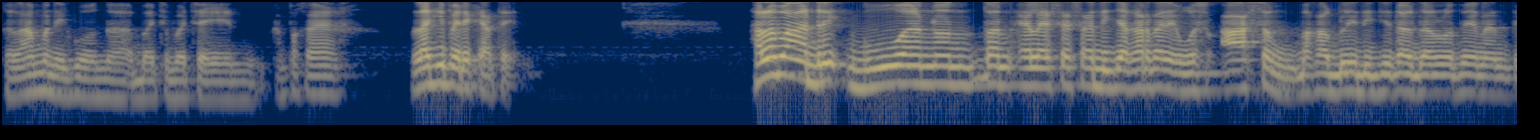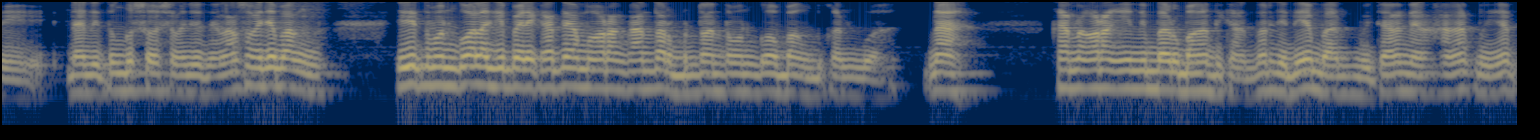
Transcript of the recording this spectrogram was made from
Udah lama nih gue nggak baca-bacain. Apakah lagi PDKT? Halo Bang Adri, gua nonton LSSA di Jakarta nih, was awesome. Bakal beli digital downloadnya nanti. Dan ditunggu show selanjutnya. Langsung aja Bang. Jadi teman gua lagi PDKT sama orang kantor, beneran teman gua Bang, bukan gua. Nah, karena orang ini baru banget di kantor, jadinya bahan pembicaraan yang hangat mengingat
